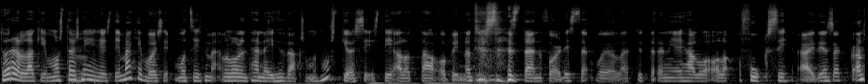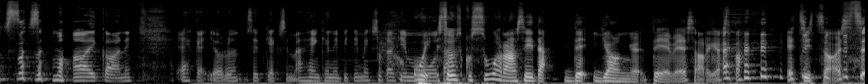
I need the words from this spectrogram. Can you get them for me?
Todellakin. Musta olisi mm. niin siistiä. Mäkin voisin, mutta siis mä luulen, että hän ei hyväksy, mutta mustakin olisi siistiä aloittaa opinnot jossain Stanfordissa. Voi olla, että tyttäreni ei halua olla fuksi äitinsä kanssa samaan aikaan, niin ehkä joudun sitten keksimään henkeni pitimiksi jotakin Oi, muuta. se olisiko suoraan siitä The Young TV-sarjasta, että sit saisit se.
